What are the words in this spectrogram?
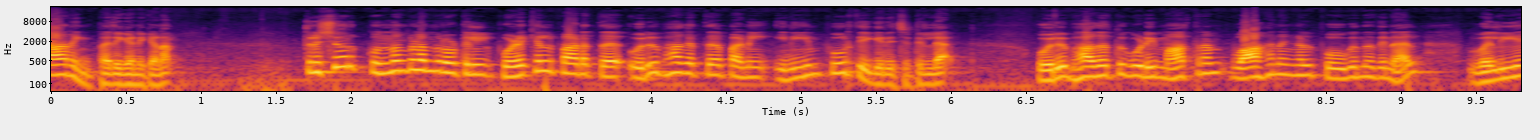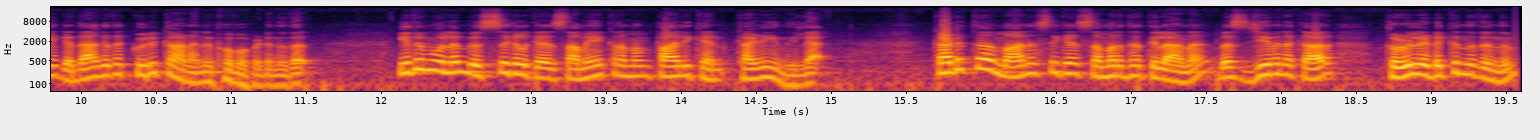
ടാറിംഗ് പരിഗണിക്കണം. തൃശൂർ കുന്നംകുളം റോട്ടിൽ പുഴയ്ക്കൽ പാടത്ത് ഒരു ഭാഗത്ത് പണി ഇനിയും പൂർത്തീകരിച്ചിട്ടില്ല. ഒരു ഭാഗത്തുകൂടി മാത്രം വാഹനങ്ങൾ പോകുന്നതിനാൽ വലിയ ഗതാഗത കുരുക്കാണ് അനുഭവപ്പെടുന്നത്. ഇതുമൂലം ബസ്സുകൾക്ക് സമയക്രമം പാലിക്കാൻ കഴിയുന്നില്ല. കടുത്ത മാനസിക സമ്മർദ്ദത്തിലാണ് ബസ് ജീവനക്കാർ തൊഴിലെടുക്കുന്നതെന്നും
